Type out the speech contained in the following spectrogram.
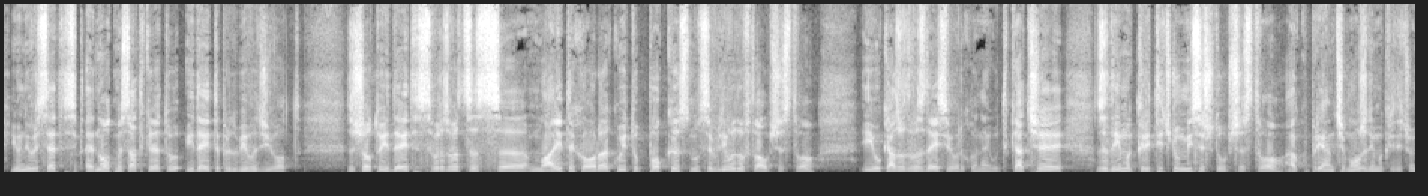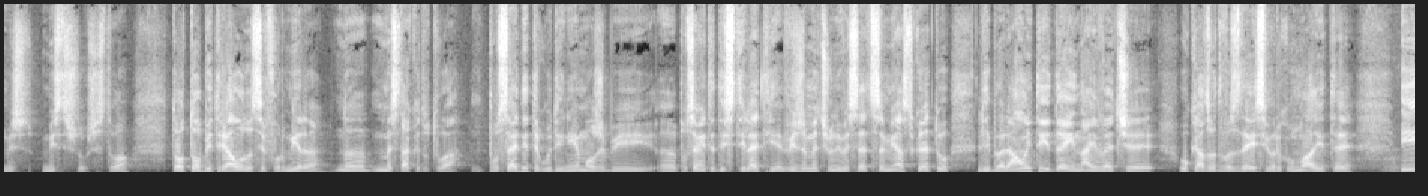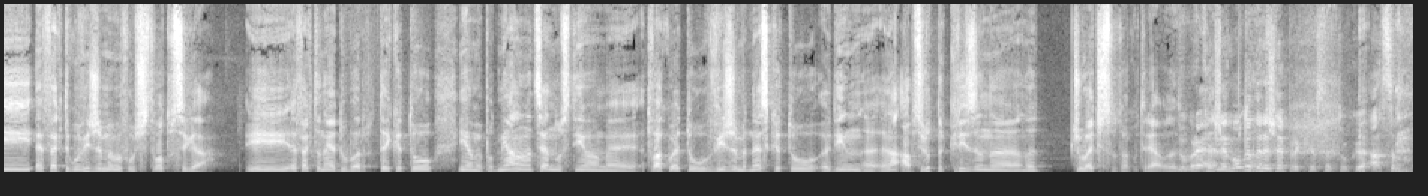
И университетът е едно от местата, където идеите придобиват живот. Защото идеите се свързват с младите хора, които по-късно се вливат в това общество и оказват въздействие върху него. Така че, за да има критично мислещо общество, ако приемем, че може да има критично мислещо общество, то то би трябвало да се формира на места като това. Последните години, може би последните десетилетия, виждаме, че университет са място, където либералните идеи най-вече оказват въздействие върху младите и ефекта го виждаме в обществото сега. И ефектът не е добър, тъй като имаме подмяна на ценности, имаме това, което виждаме днес като един, една абсолютна криза на, на човечеството, ако трябва да Добре, кажем, не мога да не те прекъсна тук. Аз съм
